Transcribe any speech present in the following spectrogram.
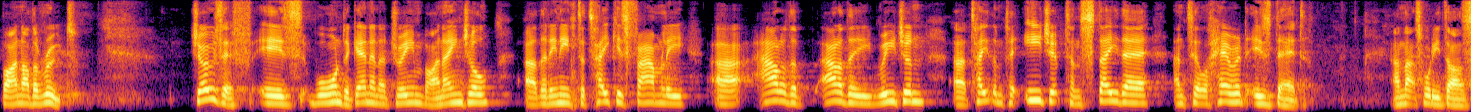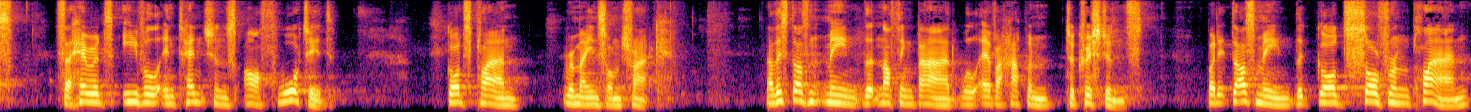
by another route. Joseph is warned again in a dream by an angel uh, that he needs to take his family uh, out of the out of the region, uh, take them to Egypt, and stay there until Herod is dead. And that's what he does. So Herod's evil intentions are thwarted. God's plan remains on track. Now, this doesn't mean that nothing bad will ever happen to Christians, but it does mean that God's sovereign plan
